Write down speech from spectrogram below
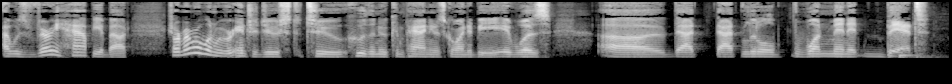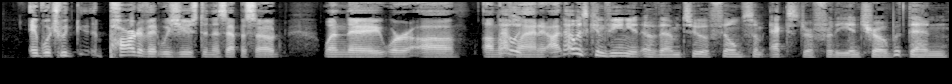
I was very happy about. So I remember when we were introduced to who the new companion was going to be. It was uh, that that little one minute bit, in which we part of it was used in this episode when they were uh, on the That was, planet. I- that was convenient of them to have filmed some extra for the intro, but then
